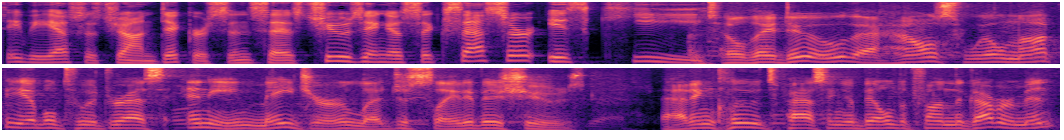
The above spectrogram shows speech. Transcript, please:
CBS's John Dickerson says choosing a successor is key. Until they do, the House will not be able to address any major legislative issues. That includes passing a bill to fund the government.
